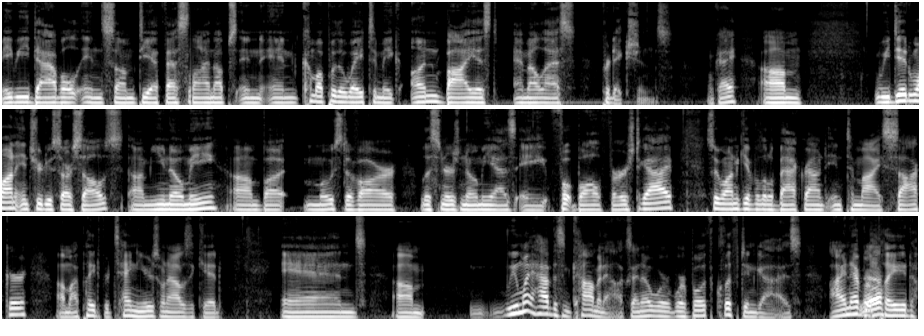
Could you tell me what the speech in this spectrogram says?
maybe dabble in some DFS lineups, and and come up with a way to make unbiased MLS predictions. Okay. Um, we did want to introduce ourselves. Um, you know me, um, but most of our listeners know me as a football first guy. So we want to give a little background into my soccer. Um, I played for 10 years when I was a kid. And um, we might have this in common, Alex. I know we're, we're both Clifton guys. I never Yeah. played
